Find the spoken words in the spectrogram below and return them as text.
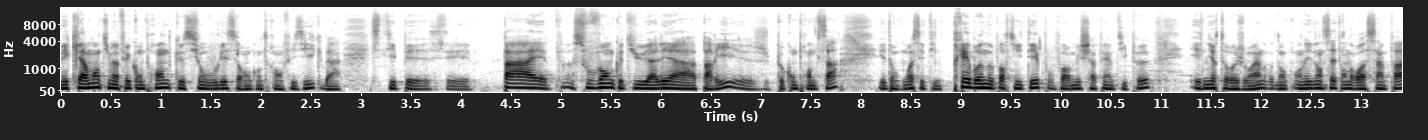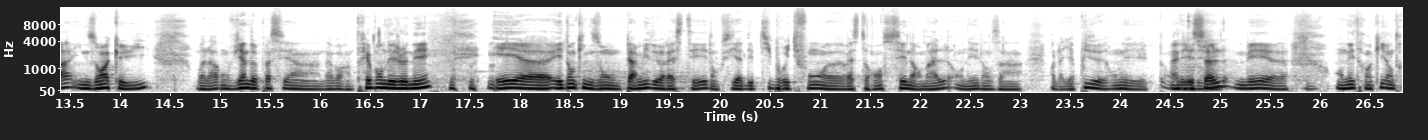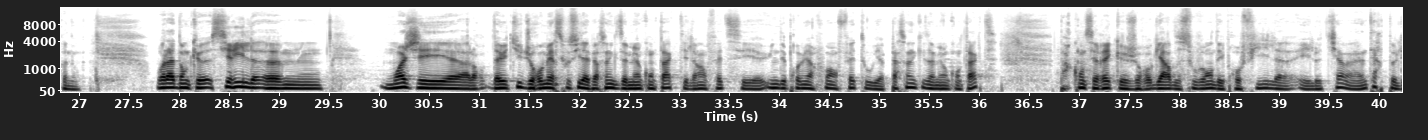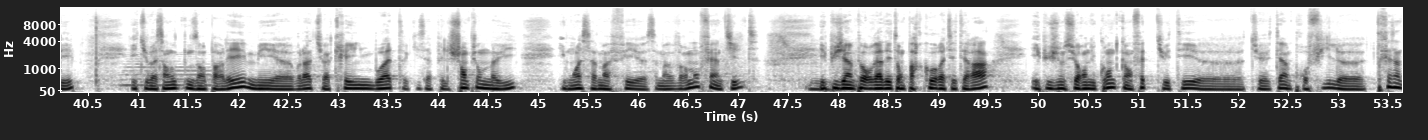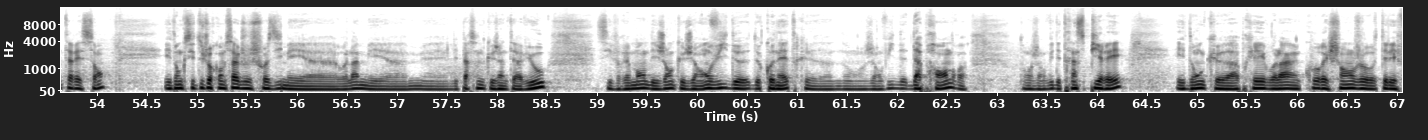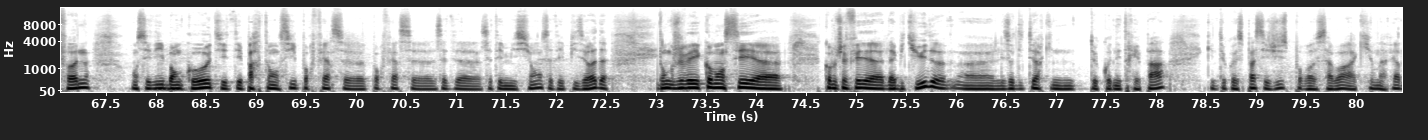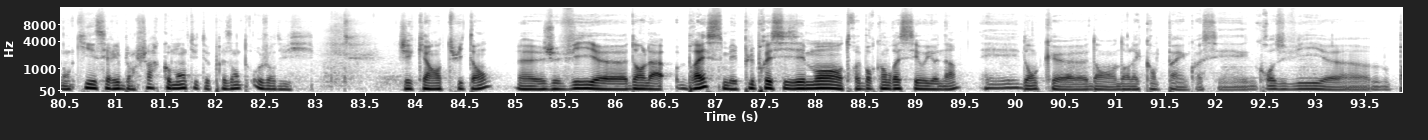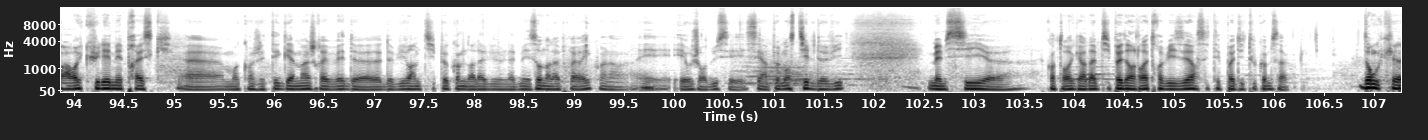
Mais clairement, tu m'as fait comprendre que si on voulait se rencontrer en physique, ben, c'est pas souvent que tu allais à Paris, je peux comprendre ça. Et donc moi, c'était une très bonne opportunité pour pouvoir m'échapper un petit peu et venir te rejoindre. Donc on est dans cet endroit sympa, ils nous ont accueillis. Voilà, on vient de passer un, d'avoir un très bon déjeuner et, euh, et, donc ils nous ont permis de rester. Donc s'il y a des petits bruits de fond euh, restaurant, c'est normal. On est dans un, voilà, il y a plus, on est, on est seul, mais euh, on est tranquille entre nous. Voilà, donc Cyril. Moi, j'ai. Euh, alors, d'habitude, je remercie aussi la personne qui nous a mis en contact. Et là, en fait, c'est une des premières fois en fait où il y a personne qui nous a mis en contact. Par contre, c'est vrai que je regarde souvent des profils et le tien m'a interpellé. Et tu vas sans doute nous en parler, mais euh, voilà, tu as créé une boîte qui s'appelle Champion de ma vie. Et moi, ça m'a fait, ça m'a vraiment fait un tilt. Mmh. Et puis j'ai un peu regardé ton parcours, etc. Et puis je me suis rendu compte qu'en fait, tu étais, euh, tu étais un profil très intéressant. Et donc c'est toujours comme ça que je choisis mes, euh, voilà, mes, euh, les personnes que j'interviewe. C'est vraiment des gens que j'ai envie de, connaître, euh, dont j'ai envie d'apprendre, dont j'ai envie d'être inspiré. Et donc après voilà un court échange au téléphone, on s'est dit banco, tu étais partant aussi pour faire ce, pour faire ce, cette, cette, émission, cet épisode. Donc je vais commencer comme je fais d'habitude. les auditeurs qui ne te connaîtraient pas, qui ne te connaissent pas, c'est juste pour savoir à qui on a affaire. Donc qui est Cyril Blanchard Comment tu te présentes aujourd'hui? J'ai 48 ans. Euh, je vis euh, dans la Bresse, mais plus précisément entre Bourg-en-Bresse et Oyonnax. Et donc euh, dans, dans, la campagne. C'est une grosse vie, pas reculée, mais presque. moi, quand j'étais gamin, je rêvais de, de, vivre un petit peu comme dans la, maison dans la prairie, quoi. Et, aujourd'hui, c'est un peu mon style de vie. Même si, quand on regarde un petit peu dans le rétroviseur, c'était pas du tout comme ça. Donc,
